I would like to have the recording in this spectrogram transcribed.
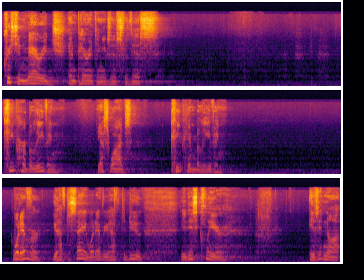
Christian marriage and parenting exists for this. Keep her believing. Yes, wives, keep him believing. Whatever you have to say, whatever you have to do, it is clear, is it not,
